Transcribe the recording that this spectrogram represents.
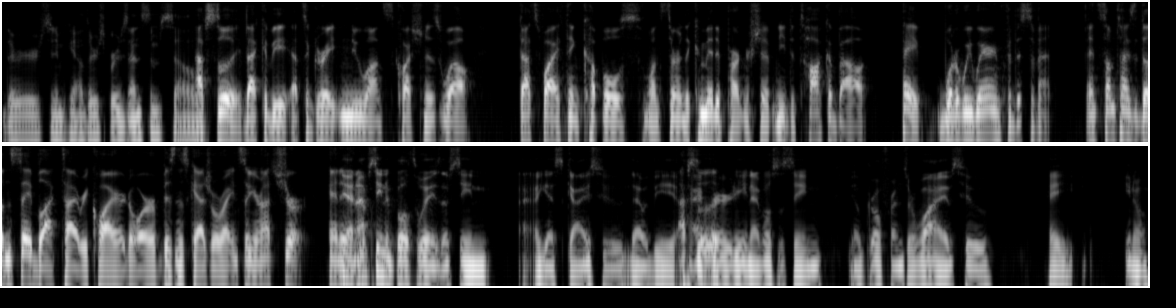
their significant others presents themselves? Absolutely. That could be, that's a great nuanced question as well. That's why I think couples, once they're in the committed partnership, need to talk about, hey, what are we wearing for this event? And sometimes it doesn't say black tie required or business casual, right? And so you're not sure. And Yeah, and I've seen it both ways. I've seen, I guess, guys who that would be a high Absolutely. priority, and I've also seen, you know, girlfriends or wives who, hey, you know,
